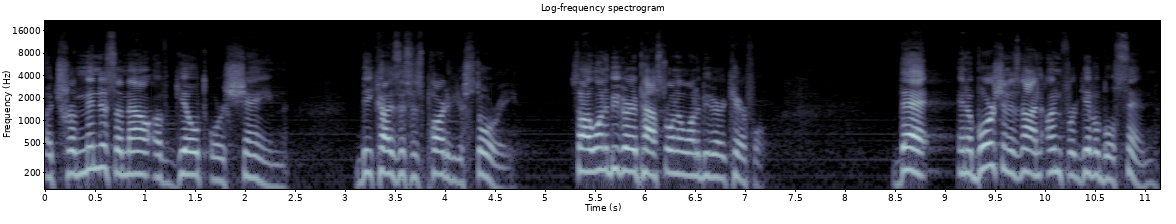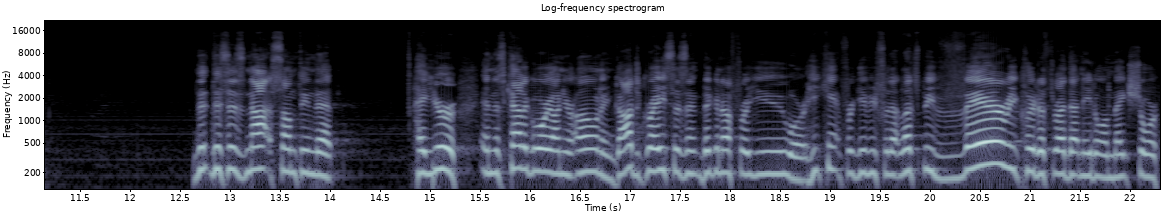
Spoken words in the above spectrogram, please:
a tremendous amount of guilt or shame because this is part of your story. So I want to be very pastoral and I want to be very careful. That an abortion is not an unforgivable sin. Th- this is not something that, hey, you're in this category on your own and God's grace isn't big enough for you or He can't forgive you for that. Let's be very clear to thread that needle and make sure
